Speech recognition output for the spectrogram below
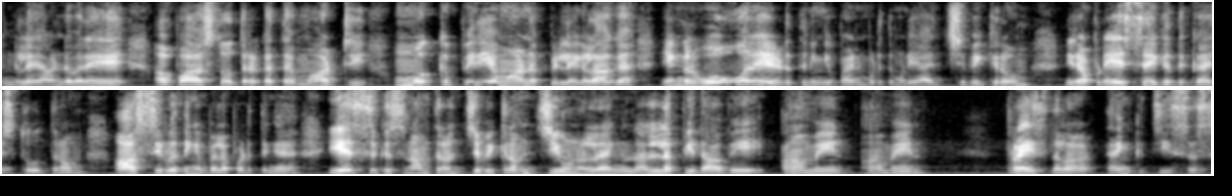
எங்களை ஆண்டவரே அப்பா ஸ்தோத்திர கத்தை மாற்றி உமக்கு பிரியமான பிள்ளைகளாக எங்கள் ஒவ்வொரு எடுத்து நீங்க பயன்படுத்த முடியாது ஜெபிக்கிறோம். நீர் அப்படியே செய்கிறதுக்காய் ஸ்தோத்திரம். ஆசீர்வதிங்க பலப்படுத்துங்க. இயேசுக்கு நாமத்தினால் ஜெபிக்கிறோம். ஜீவனில் எங்கள் நல்ல பிதாவே. Amen amen. பிரைஸ் தலா தேங்க்யூ ஜீசஸ்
